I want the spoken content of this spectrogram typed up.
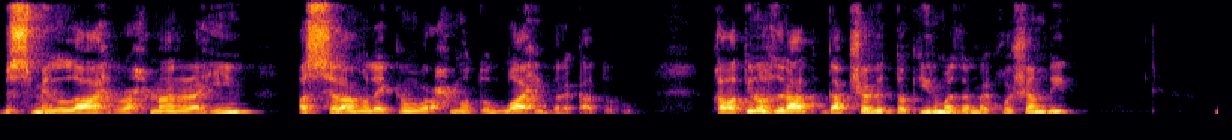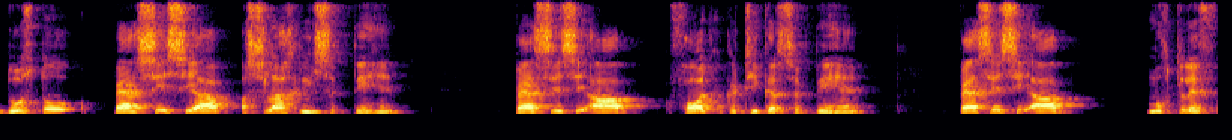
बिसमीम अल्लाम वरहमल वरक ख़वान हजरात गपशप तोकीर मज़र में खुश आमदी दोस्तों, पैसे से आप असला ख़रीद सकते हैं, पैसे से आप फ़ौज इकट्ठी कर सकते हैं, पैसे से आप मुख्तलिफ़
